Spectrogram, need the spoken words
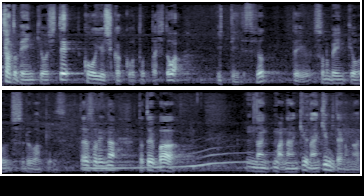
ちゃんと勉強してこういう資格を取った人は行っていいですよっていうその勉強をするわけです。だからそれが例えば何,、まあ、何級何級みたいなのがあっ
